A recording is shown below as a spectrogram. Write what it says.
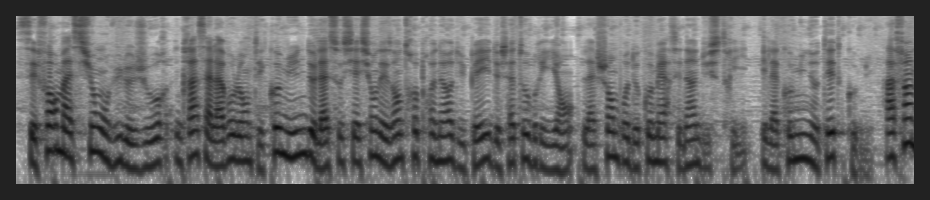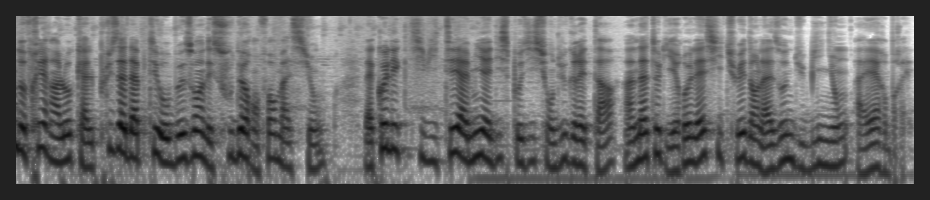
Ces formations ont vu le jour grâce à la volonté commune de l'Association des entrepreneurs du pays de Châteaubriand, la Chambre de commerce et d'industrie et la communauté de communes. Afin d'offrir un local plus adapté aux besoins des soudeurs en formation, la collectivité a mis à disposition du Greta un atelier relais situé dans la zone du Bignon à Herbray.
